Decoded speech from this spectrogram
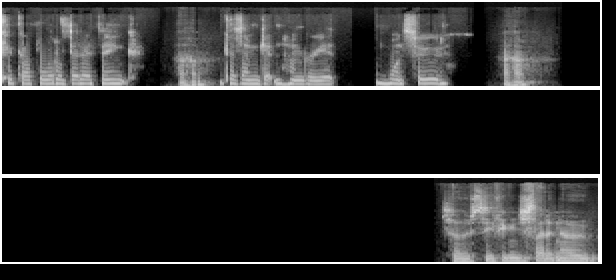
kick up a little bit, I think, Uh huh. because I'm getting hungry It wants food. Uh huh. So see if you can just let it know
